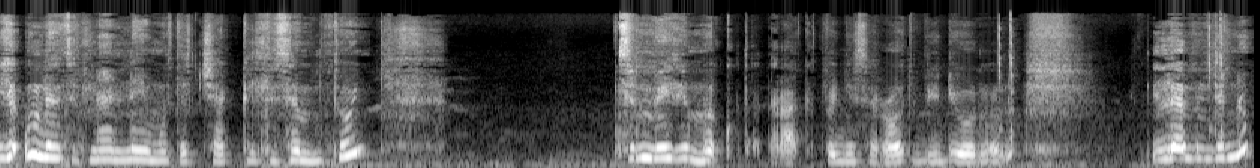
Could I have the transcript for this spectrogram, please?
የእውነት እናና የሞተች ያክል ተሰምቶኝ ስሜትን መቆጣጠር አቅቶኝ የሰራሁት ቪዲዮ ነው። ለምንድን ነው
